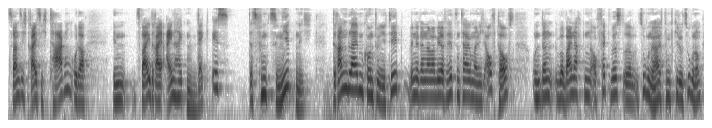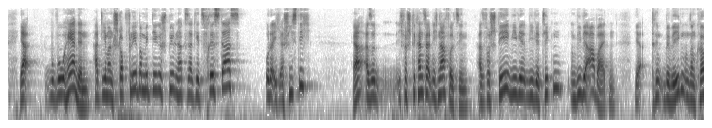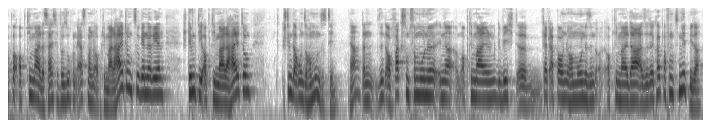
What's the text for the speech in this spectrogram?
20, 30 Tagen oder in zwei, drei Einheiten weg ist? Das funktioniert nicht. Dranbleiben, Kontinuität, wenn du dann mal wieder für 14 Tage mal nicht auftauchst und dann über Weihnachten auch fett wirst oder zugenommen, hast 5 Kilo zugenommen, ja, woher denn? Hat jemand Stopfleber mit dir gespielt und hat gesagt, jetzt friss das oder ich erschieß dich? Ja, also ich kann es halt nicht nachvollziehen. Also verstehe, wie wir, wie wir ticken und wie wir arbeiten. Wir bewegen unseren Körper optimal. Das heißt, wir versuchen erstmal eine optimale Haltung zu generieren. Stimmt die optimale Haltung, stimmt auch unser Hormonsystem. Ja, dann sind auch Wachstumshormone in einem optimalen Gewicht, äh, fettabbauende Hormone sind optimal da. Also der Körper funktioniert wieder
